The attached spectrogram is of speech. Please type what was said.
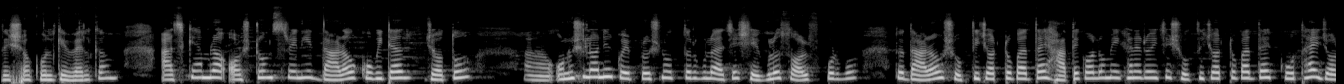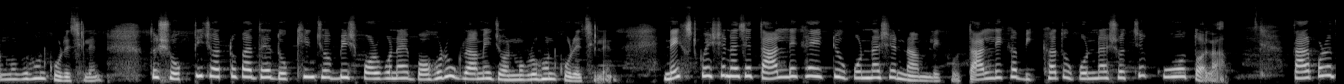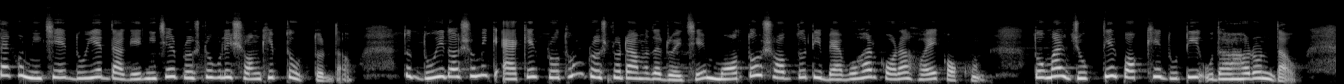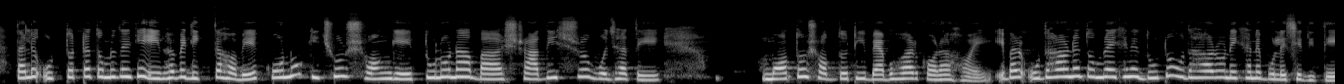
আপনাদের সকলকে ওয়েলকাম আজকে আমরা অষ্টম শ্রেণির দাঁড়াও কবিতার যত অনুশীলনের প্রশ্ন উত্তরগুলো আছে সেগুলো সলভ করব। তো দাঁড়াও শক্তি চট্টোপাধ্যায় হাতে কলমে এখানে রয়েছে শক্তি চট্টোপাধ্যায় কোথায় জন্মগ্রহণ করেছিলেন? তো শক্তি চট্টোপাধ্যায় দক্ষিণ চব্বিশ পরগনায় বহরু গ্রামে জন্মগ্রহণ করেছিলেন। নেক্সট কোয়েশ্চেন আছে, তার লেখা একটি উপন্যাসের নাম লেখো। তার লেখা বিখ্যাত উপন্যাস হচ্ছে কুয়োতলা। তারপরে দেখো নিচে দুইয়ের দাগে নিচের প্রশ্নগুলির সংক্ষিপ্ত উত্তর দাও। তো দুই দশমিক একের প্রথম প্রশ্নটা আমাদের রয়েছে, মত শব্দটি ব্যবহার করা হয় কখন? তোমার যুক্তির পক্ষে দুটি উদাহরণ দাও। তাহলে উত্তরটা তোমাদেরকে এইভাবে লিখতে হবে, কোনো কিছুর সঙ্গে তুলনা বা সাদৃশ্য বোঝাতে মত শব্দটি ব্যবহার করা হয়। এবার উদাহরণে তোমরা এখানে দুটো উদাহরণ এখানে বলেছে দিতে।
